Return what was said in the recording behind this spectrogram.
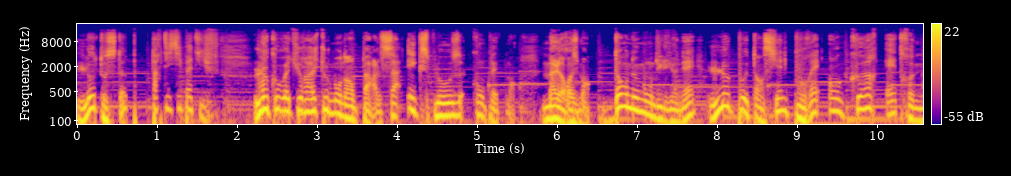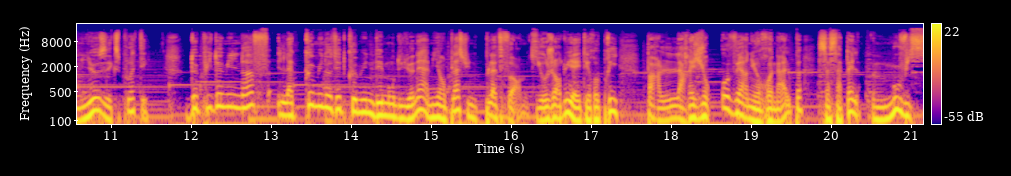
l'autostop participatif. Le covoiturage, tout le monde en parle, ça explose complètement. Malheureusement, dans nos monts du Lyonnais, le potentiel pourrait encore être mieux exploité. Depuis 2009, la communauté de communes des Monts du Lyonnais a mis en place une plateforme qui aujourd'hui a été reprise par la région Auvergne-Rhône-Alpes. Ça s'appelle Movici.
